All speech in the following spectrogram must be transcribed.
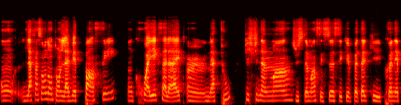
on, la façon dont on l'avait pensé, on croyait que ça allait être un atout. Puis finalement, justement, c'est ça, c'est que peut-être qu'ils prenaient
